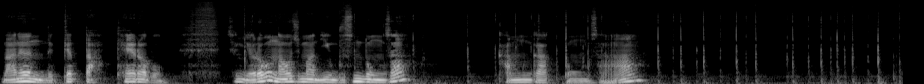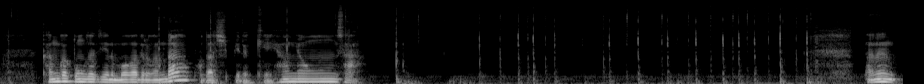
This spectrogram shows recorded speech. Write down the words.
나는 느꼈다. 테러브. 지금 여러 번 나오지만 이게 무슨 동사? 감각 동사. 감각 동사 뒤에는 뭐가 들어간다? 보다시피 이렇게 형용사. 나는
